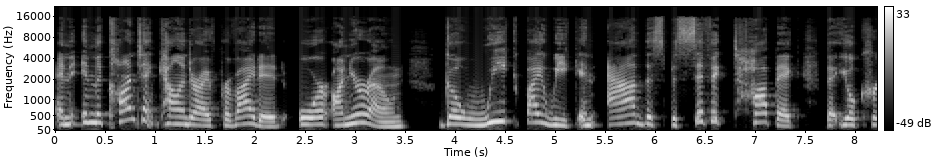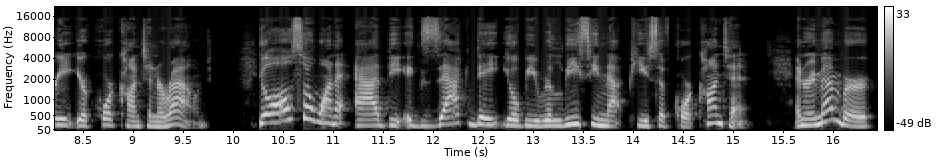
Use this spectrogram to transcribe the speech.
And in the content calendar I've provided or on your own, go week by week and add the specific topic that you'll create your core content around. You'll also want to add the exact date you'll be releasing that piece of core content. And remember,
